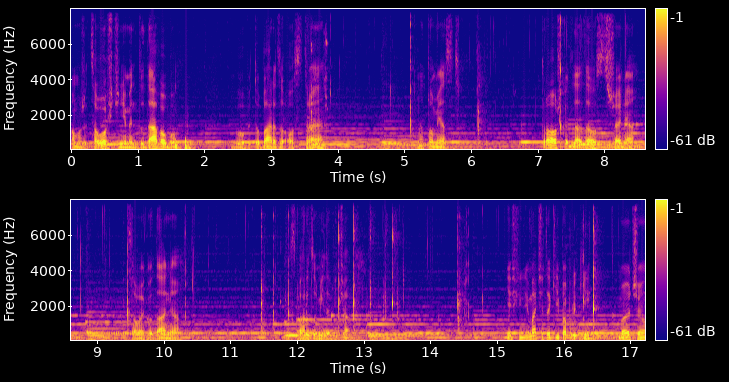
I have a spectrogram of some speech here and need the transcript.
A może całości nie będę dodawał, bo byłoby to bardzo ostre. Natomiast troszkę dla zaostrzenia całego dania jest bardzo mile widziane. Jeśli nie macie takiej papryki, możecie ją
